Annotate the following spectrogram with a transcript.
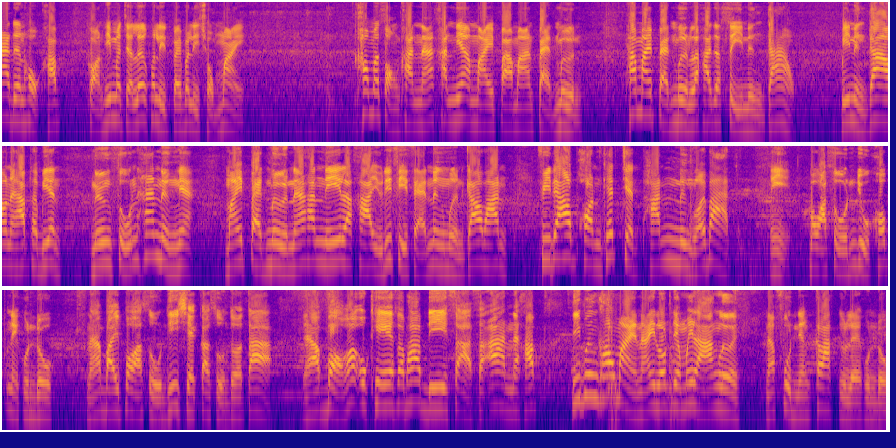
5 เดือน 6 ครับ ก่อนที่มันจะเลิกผลิตไปผลิตโฉมใหม่ เข้ามา 2 คันนะ คันนี้ไม่ประมาณ 80,000 ถ้าไม่ 80,000 ราคาจะ 419 ปี 19 นะครับ ทะเบียน 1051 เนี่ยไม่80,000 นะ คันนี้ราคาอยู่ที่ 419,000 ฟรีดาวผ่อนแค่ 7,100 บาท นี่ประวัติศูนย์อยู่ครบเนี่ยคุณดูนะใบประวัติศูนย์ที่เช็คกับศูนย์โตโยต้านะครับบอกว่าโอเคสภาพดีสะอาดสะอ้านนะครับนี่เพิ่งเข้าใหม่นะรถยังไม่ล้างเลยนะฝุ่นยังกลักอยู่เลยคุณดู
